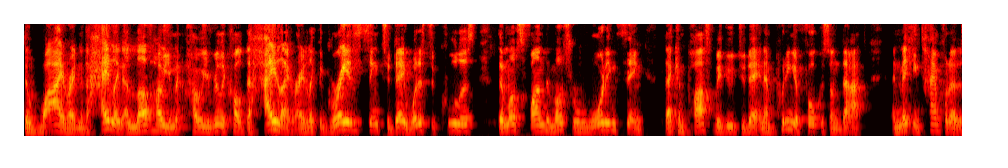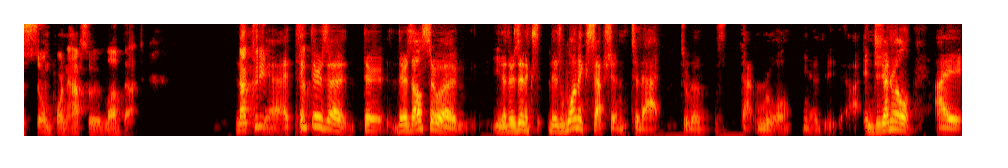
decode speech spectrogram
the why right and the highlight. I love how you how you really call it the highlight right? Like the greatest thing today what is the coolest the most fun the most rewarding thing that can possibly do today? And i'm putting your focus on that and making time for that is so important. Absolutely love that. Now could you yeah i think there's a there there's also a you know there's an ex, there's one exception to that sort of that rule. You know in general i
